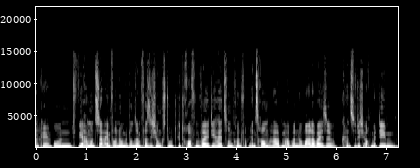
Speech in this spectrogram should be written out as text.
Okay. Und wir haben uns da einfach nur mit unserem Versicherungsdude getroffen, weil die halt so einen Konferenzraum haben. Aber normalerweise kannst du dich auch mit dem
